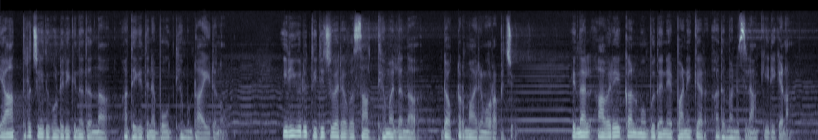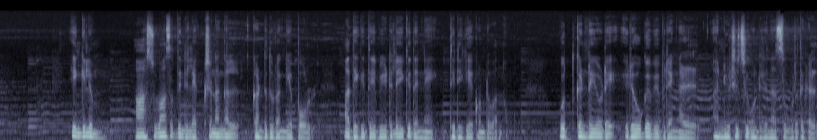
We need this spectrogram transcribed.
യാത്ര ചെയ്തുകൊണ്ടിരിക്കുന്നതെന്ന് അദ്ദേഹത്തിന് ബോധ്യമുണ്ടായിരുന്നു. ഇനിയൊരു തിരിച്ചുവരവ് സാധ്യമല്ലെന്ന് ഡോക്ടർമാരും ഉറപ്പിച്ചു. എന്നാൽ അവരേക്കാൾ മുമ്പ് തന്നെ പണിക്കർ അത് മനസ്സിലാക്കിയിരിക്കണം. എങ്കിലും ആശ്വാസത്തിന്റെ ലക്ഷണങ്ങൾ കണ്ടു തുടങ്ങിയപ്പോൾ അദ്ദേഹത്തെ വീട്ടിലേക്ക് തന്നെ തിരികെ കൊണ്ടുവന്നു. ഉത്കണ്ഠയുടെ രോഗവിവരങ്ങൾ അന്വേഷിച്ചുകൊണ്ടിരുന്ന സുഹൃത്തുക്കൾ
